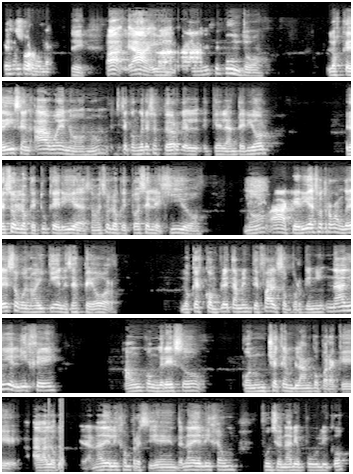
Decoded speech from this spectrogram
Ese es su argumento. Sí. Ah, ah y en este punto, los que dicen, ah, bueno, ¿no? Este Congreso es peor que el, que el anterior, pero eso es lo que tú querías, ¿no? Eso es lo que tú has elegido, ¿no? Ah, querías otro Congreso, bueno, ahí tienes, es peor. Lo que es completamente falso, porque ni, nadie elige a un Congreso con un cheque en blanco para que haga lo que quiera. Nadie elige a un presidente, nadie elige a un funcionario público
